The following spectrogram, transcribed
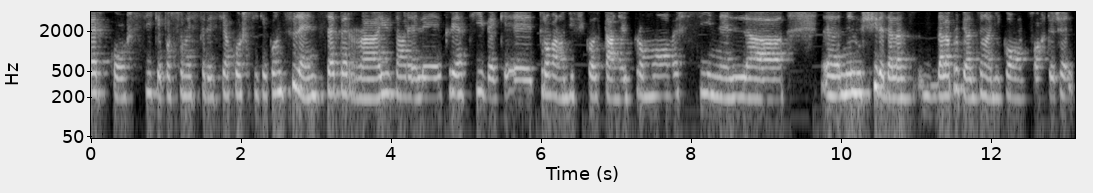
percorsi che possono essere sia corsi che consulenze per aiutare le creative che trovano difficoltà nel promuoversi, nel, eh, nell'uscire dalla, dalla, propria zona di comfort, cioè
